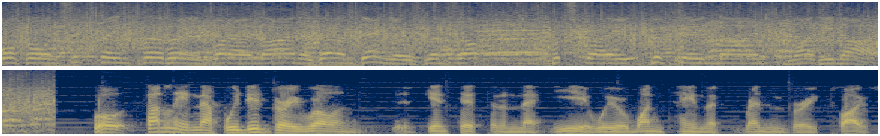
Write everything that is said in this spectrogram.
Hawthorn 16-13, 109 as Alan Daniels lifts off Footscray 15-9, 99. Well, funnily enough, we did very well in, against Essendon that year. We were one team that ran them very close.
